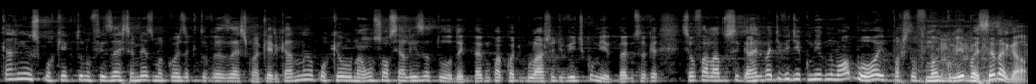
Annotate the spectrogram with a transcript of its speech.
Carlinhos, por que, que tu não fizeste a mesma coisa que tu fizeste com aquele cara? Não, porque o não socializa tudo. Ele pega um pacote de bolacha e divide comigo. Pega o Se eu falar do cigarro, ele vai dividir comigo numa boa. E pastor fumando comigo vai ser legal.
